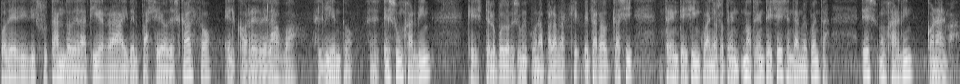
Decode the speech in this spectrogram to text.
poder ir disfrutando de la tierra y del paseo descalzo, el correr del agua, el viento. Eh, es un jardín que te lo puedo resumir con una palabra, que he tardado casi 35 años o no, 36 en darme cuenta. Es un jardín con alma.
